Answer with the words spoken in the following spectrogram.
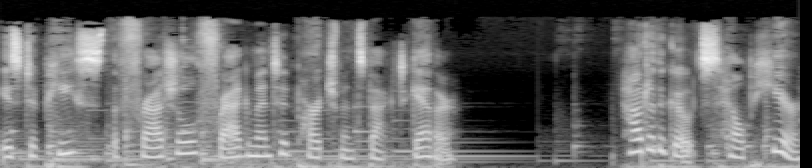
is to piece the fragile, fragmented parchments back together. How do the goats help here?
